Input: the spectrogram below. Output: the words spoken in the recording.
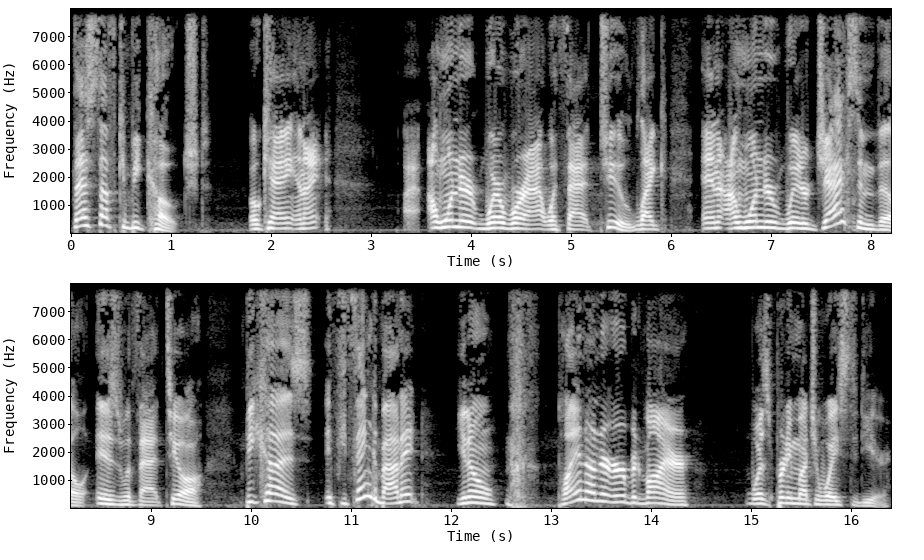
that stuff can be coached, okay? And I I- I wonder where we're at with that too. Like, and I wonder where Jacksonville is with that too, because if you think about it, you know, playing under Urban Meyer was pretty much a wasted year.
